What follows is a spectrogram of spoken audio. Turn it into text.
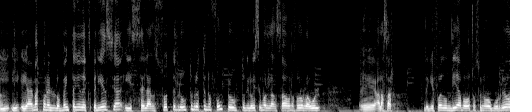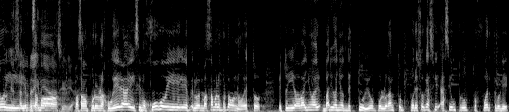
y, además con los 20 años de experiencia y se lanzó este producto, pero este no fue un producto que lo hubiésemos lanzado nosotros, Raúl, eh, al azar. De que fue de un día para otro se nos ocurrió y, empezamos, pasamos por una juguera, hicimos jugo y eh, lo envasamos y lo importamos. No, esto, esto lleva varios, varios años de estudio, por lo tanto, por eso que ha sido, ha sido un producto fuerte, porque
